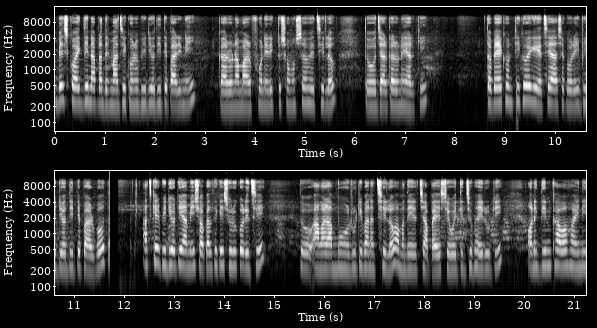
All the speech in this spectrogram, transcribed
বেশ কয়েকদিন আপনাদের মাঝে কোনো ভিডিও দিতে পারিনি, কারণ আমার ফোনের একটু সমস্যা হয়েছিল, তো যার কারণে আর কি। তবে এখন ঠিক হয়ে গিয়েছে, আশা করি ভিডিও দিতে পারব। আজকের ভিডিওটি আমি সকাল থেকে শুরু করেছি। তো আমার আম্মু রুটি বানাচ্ছিল, আমাদের চাপায় এসে ঐতিহ্যবাহী রুটি। অনেক দিন খাওয়া হয়নি,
